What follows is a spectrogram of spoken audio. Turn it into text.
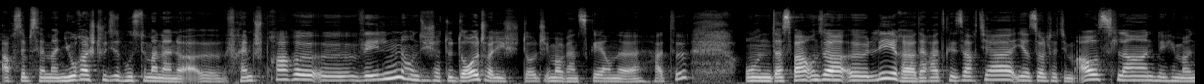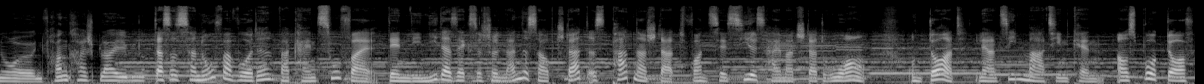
Auch selbst wenn man Jura studiert, musste man eine äh, Fremdsprache äh, wählen. Und ich hatte Deutsch, weil ich Deutsch immer ganz gerne hatte. Und das war unser äh, Lehrer. Der hat gesagt, ja, ihr solltet im Ausland, nicht immer nur in Frankreich bleiben. Dass es Hannover wurde, war kein Zufall. Denn die niedersächsische Landeshauptstadt ist Partnerstadt von Cécils Heimatstadt Rouen. Rouen. Und dort lernt sie Martin kennen, aus Burgdorf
